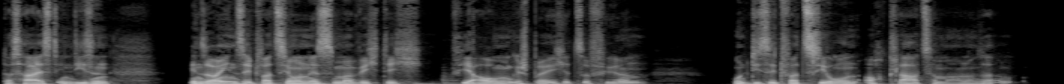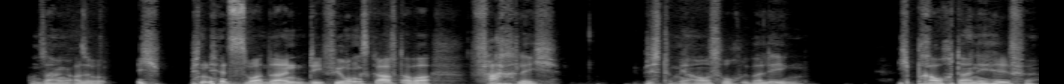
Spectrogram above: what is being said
Das heißt, in diesen, in solchen Situationen ist es immer wichtig, vier Augengespräche zu führen und die Situation auch klar zu machen und, und sagen, also ich bin jetzt zwar dein, die Führungskraft, aber fachlich bist du mir haushoch überlegen. Ich brauche deine Hilfe.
